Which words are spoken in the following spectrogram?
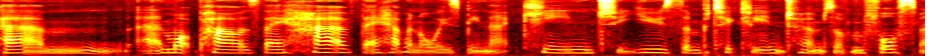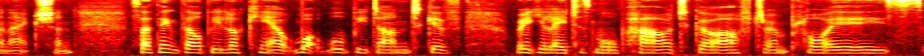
Um, and what powers they have, they haven't always been that keen to use them, particularly in terms of enforcement action. So I think they'll be looking at what will be done to give regulators more power to go after employees,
